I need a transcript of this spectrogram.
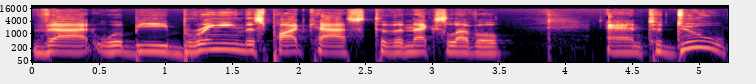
that will be bringing this podcast to the next level. And to do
